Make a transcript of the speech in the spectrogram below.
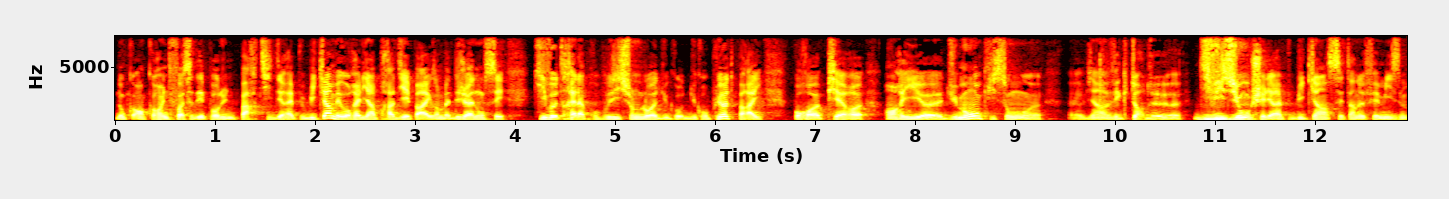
Donc encore une fois, ça dépend d'une partie des républicains, mais Aurélien Pradier, par exemple, a déjà annoncé qu'il voterait la proposition de loi du, du groupe Lyot. Pareil pour euh, Pierre-Henri euh, Dumont, qui sont euh, bien vecteurs de division chez les républicains, c'est un euphémisme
